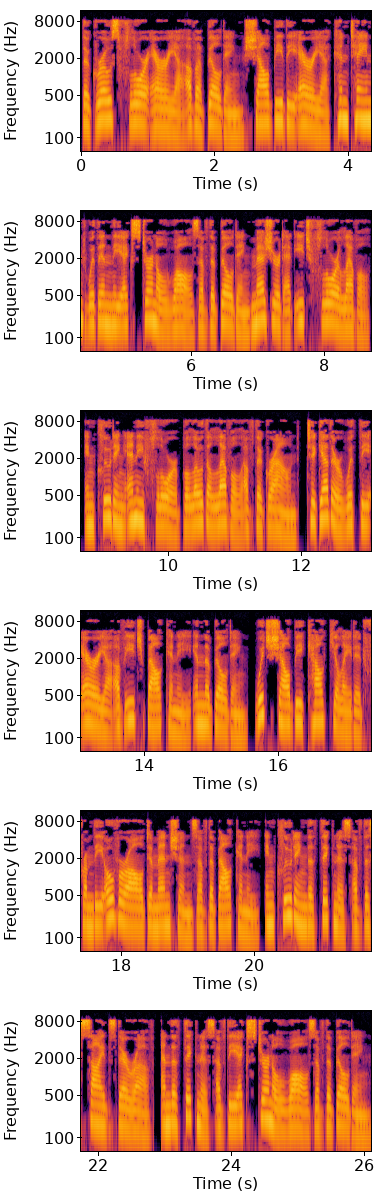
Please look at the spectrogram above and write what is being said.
the gross floor area of a building shall be the area contained within the external walls of the building measured at each floor level including any floor below the level of the ground, together with the area of each balcony in the building, which shall be calculated from the overall dimensions of the balcony including the thickness of the sides thereof, and the thickness of the external walls of the building.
